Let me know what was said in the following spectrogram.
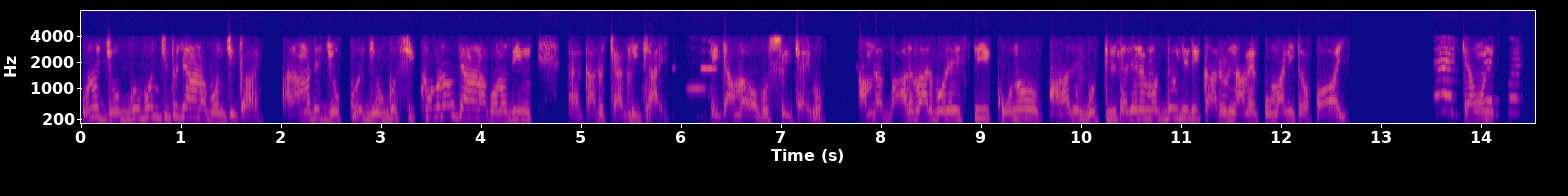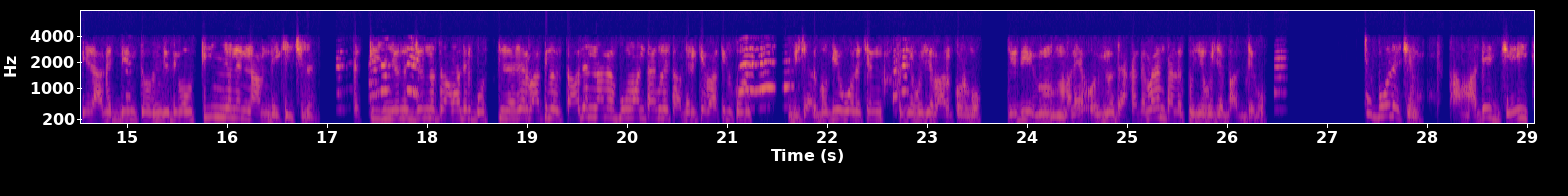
কোনো যোগ্য বঞ্চিত যেন না বঞ্চিত হয়। আর আমাদের যোগ্য যোগ্য শিক্ষকরাও যেন না কোনোদিন আহ, কারোর চাকরি চায়। এটা আমরা অবশ্যই চাইব। আমরা বারবার বলে এসেছি কোনো আমাদের বত্রিশ হাজারের মধ্যেও যদি কারোর নামে প্রমাণিত হয় যেমন এর আগের দিন তরুণজ্যোতি বাবু তিনজনের নাম দেখিয়েছিলেন। তিনজনের জন্য তো আমাদের বত্রিশ হাজার বাতিল তাদের নামে প্রমাণ থাকলে তাদেরকে বাতিল করুক। বিচারপতিও বলেছেন, খুঁজে খুঁজে বার করব। যদি মানে ওইগুলো দেখাতে পারেন, তাহলে খুঁজে খুঁজে বাদ দেবো। তো বলেছেন, আমাদের যেই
